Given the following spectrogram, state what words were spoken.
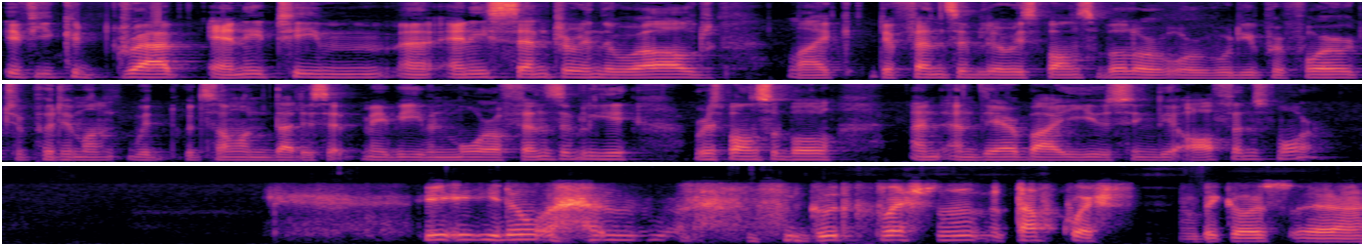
if you could grab any team, uh, any center in the world, like defensively responsible, or, or would you prefer to put him on with, with someone that is maybe even more offensively responsible and and thereby using the offense more? You know, good question, tough question, because uh,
